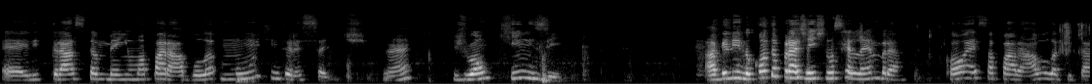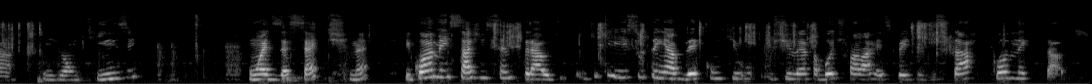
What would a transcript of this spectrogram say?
é, ele traz também uma parábola muito interessante, né? João 15. Avelino, conta pra gente, não se lembra qual é essa parábola que está em João 15, 1 a 17, né? E qual a mensagem central? O que, que isso tem a ver com o que o Chile acabou de falar a respeito de estar conectados?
